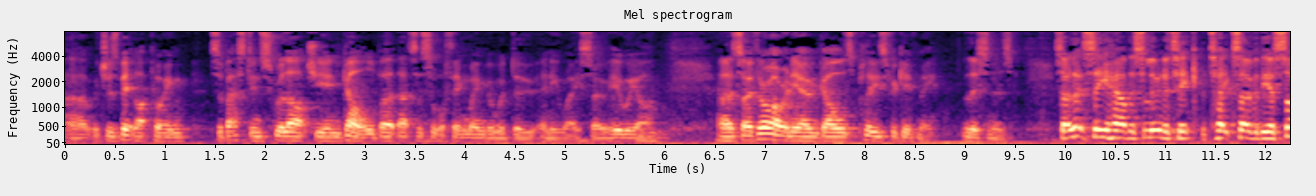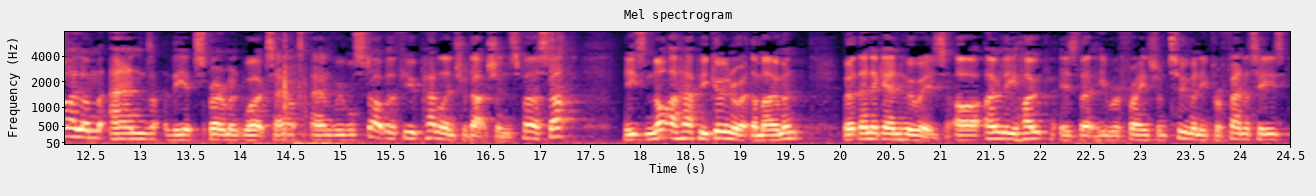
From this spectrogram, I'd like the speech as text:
uh, which is a bit like putting Sebastian Squillaci in goal, but that's the sort of thing Wenger would do anyway. So here we are. Uh, so if there are any own goals, please forgive me, listeners. So let's see how this lunatic takes over the asylum and the experiment works out. And we will start with a few panel introductions. First up, he's not a happy gooner at the moment, but then again, who is? Our only hope is that he refrains from too many profanities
